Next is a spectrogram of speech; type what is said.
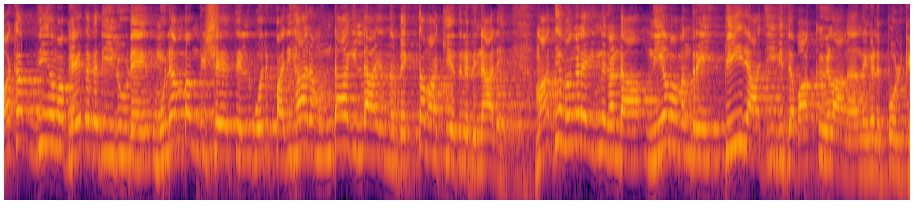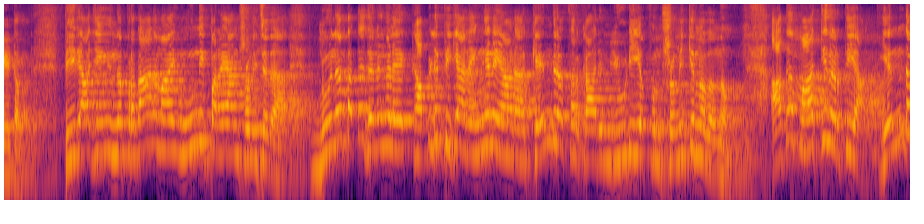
വഖഫ് നിയമ ഭേദഗതിയിലൂടെ മുനമ്പം വിഷയത്തിൽ ഒരു പരിഹാരം ഉണ്ടാകില്ല എന്ന് വ്യക്തമാക്കിയതിന് പിന്നാലെ മാധ്യമങ്ങളെ ഇന്ന് കണ്ട നിയമമന്ത്രി പി രാജീവിന്റെ വാക്കുകളാണ് നിങ്ങൾ ഇപ്പോൾ കേട്ടത്. പി രാജീവ് ഇന്ന് പ്രധാനമായി ഊന്നി പറയാൻ ശ്രമിച്ചത് മുനമ്പത്തെ ജനങ്ങളെ കബളിപ്പിക്കാൻ എങ്ങനെയാണ് കേന്ദ്ര സർക്കാരും യു ഡി എഫും ശ്രമിക്കുന്നതെന്നും അത് മാറ്റി നിർത്തിയാൽ എന്ത്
